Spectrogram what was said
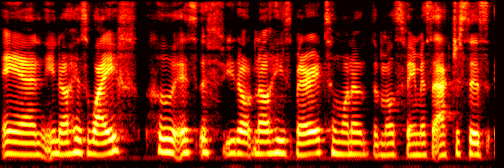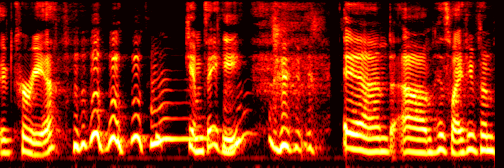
and you know his wife, who is, if you don't know, he's married to one of the most famous actresses in Korea, Kim Tae Hee, and um, his wife even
